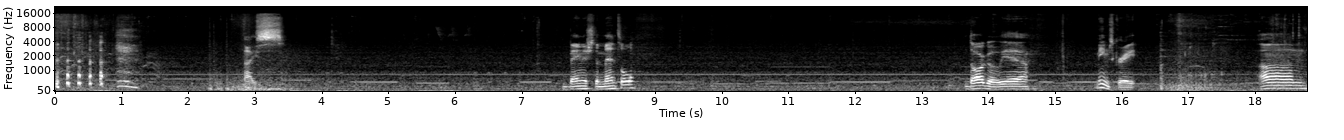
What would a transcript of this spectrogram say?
nice. Banish the mental. Doggo, yeah. Meme's great. Um,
